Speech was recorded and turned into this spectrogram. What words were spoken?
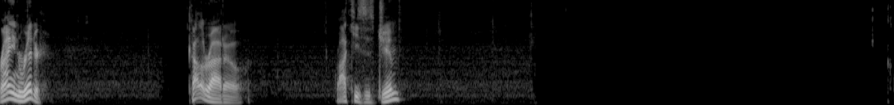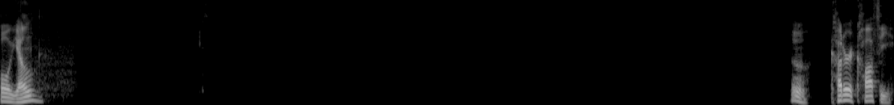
Ryan Ritter. Colorado. Rockies is Jim. Cole Young. Ooh, Cutter Coffey.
